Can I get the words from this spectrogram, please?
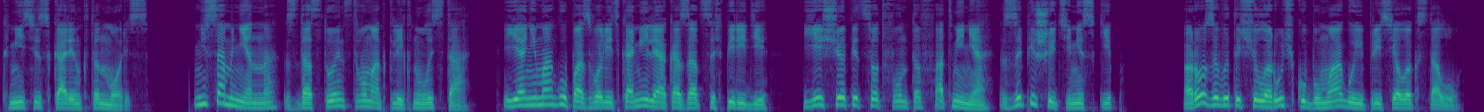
к миссис Каррингтон Моррис. «Несомненно», — с достоинством откликнулась та. «Я не могу позволить Камиле оказаться впереди. Еще 500 фунтов от меня. Запишите, мисс Кип». Роза вытащила ручку, бумагу и присела к столу.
